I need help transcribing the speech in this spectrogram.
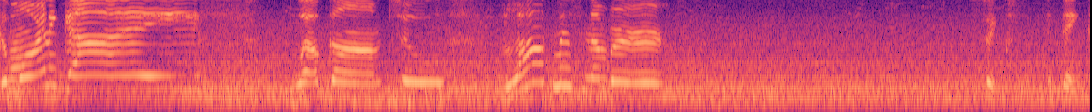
Good morning, guys. Welcome to Vlogmas number six, I think.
